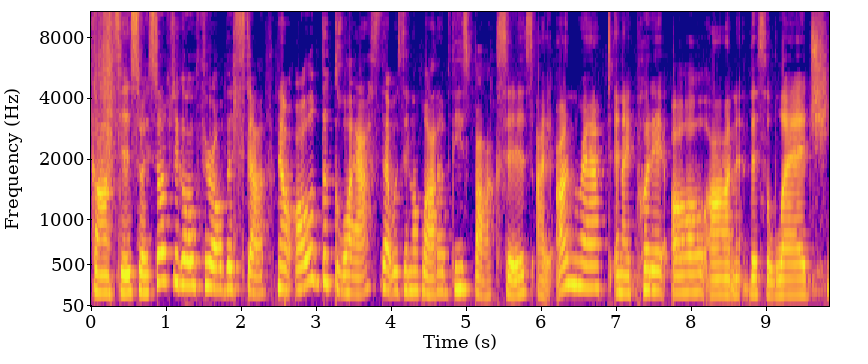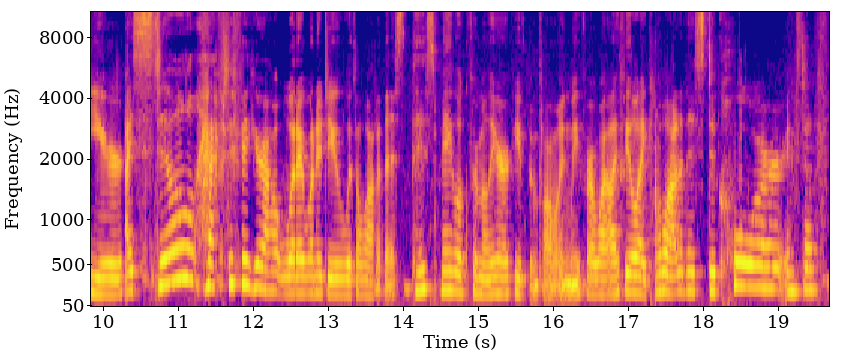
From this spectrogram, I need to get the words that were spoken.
sconces. So I still have to go through all this stuff. Now all of the glass that was in a lot of these boxes, I unwrapped and I put it all on this ledge here. I still have to figure out what I want to do with a lot of this. This may look familiar if you've been following me for a while. I feel like a lot of this decor and stuff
